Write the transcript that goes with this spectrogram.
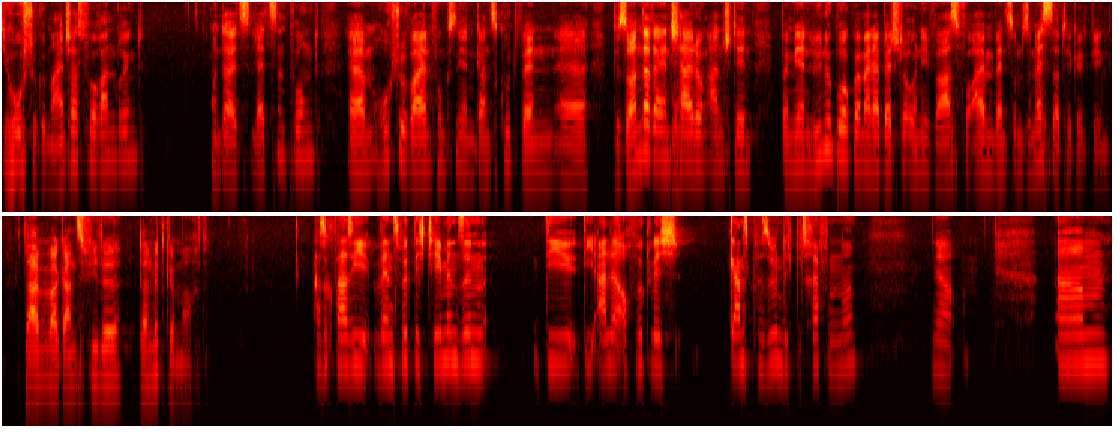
die Hochschulgemeinschaft voranbringt. Und als letzten Punkt, ähm, Hochschulwahlen funktionieren ganz gut, wenn äh, besondere Entscheidungen anstehen. Bei mir in Lüneburg, bei meiner Bachelor-Uni, war es vor allem, wenn es um Semesterticket ging. Da haben immer ganz viele dann mitgemacht. Also quasi, wenn es wirklich Themen sind, die, die alle auch wirklich ganz persönlich betreffen. Ne? Ja. Ähm,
